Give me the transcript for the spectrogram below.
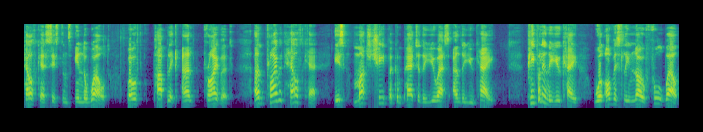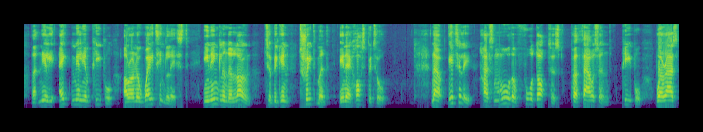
healthcare systems in the world, both public and private. And private healthcare is much cheaper compared to the US and the UK. People in the UK will obviously know full well that nearly 8 million people are on a waiting list in England alone to begin treatment in a hospital. Now, Italy has more than four doctors per thousand people, whereas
